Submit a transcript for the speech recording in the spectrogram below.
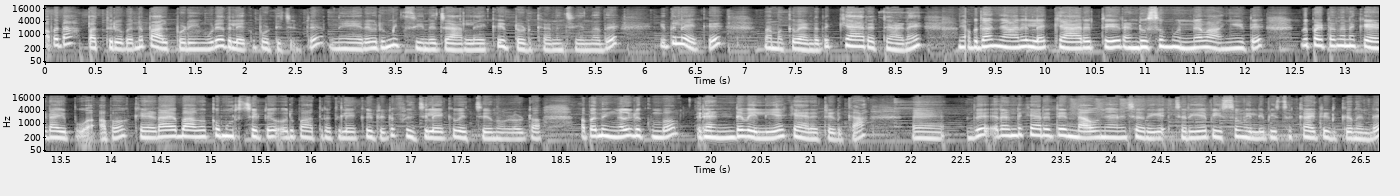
അപ്പോൾ ഇതാ പത്ത് രൂപേന്റെ പാൽപ്പൊടിയും കൂടി അതിലേക്ക് പൊട്ടിച്ചിട്ട് നേരെ ഒരു മിക്സീന്റെ ജാറിലേക്ക് ഇട്ട് കൊടുക്കുകയാണ് ചെയ്യുന്നത്. ഇതിലേക്ക് നമുക്ക് വേണ്ടത് ക്യാരറ്റാണ് അപ്പോൾ ഇതാ ഞാനില്ല ക്യാരറ്റ് രണ്ട് ദിവസം മുന്നേ വാങ്ങിയിട്ട് ഇത് പെട്ടെന്ന് തന്നെ കേടായി പോവുക അപ്പോൾ കേടായ ഭാഗമൊക്കെ മുറിച്ചിട്ട് ഒരു പാത്രത്തിലേക്ക് ഇട്ടിട്ട് ഫ്രിഡ്ജിലേക്ക് വെച്ച് എന്നുള്ളൂ കേട്ടോ. അപ്പോൾ നിങ്ങൾ എടുക്കുമ്പോൾ രണ്ട് വലിയ ക്യാരറ്റ് എടുക്കുക. ഇത് രണ്ട് ക്യാരറ്റ് ഉണ്ടാവും. ഞാൻ ചെറിയ ചെറിയ പീസും വലിയ പീസൊക്കെ ആയിട്ട് എടുക്കുന്നുണ്ട്.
